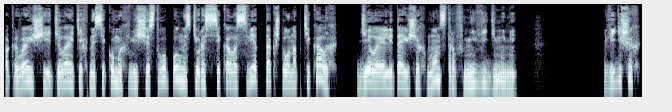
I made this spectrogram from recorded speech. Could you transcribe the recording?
Покрывающее тела этих насекомых вещество полностью рассекало свет так, что он обтекал их, делая летающих монстров невидимыми. «Видишь их?»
